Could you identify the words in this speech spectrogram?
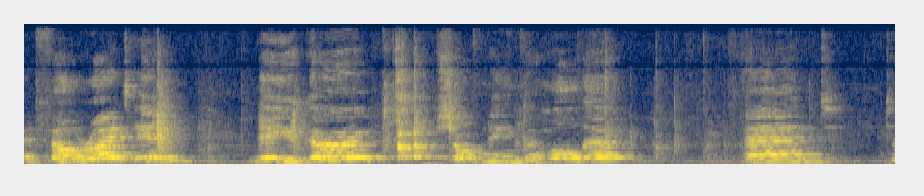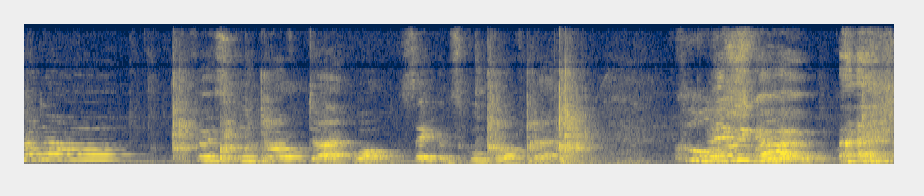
it fell right in. There you go, sharpener in the holder. And ta-da! First school craft done, well, second school done. Cool. There we go.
